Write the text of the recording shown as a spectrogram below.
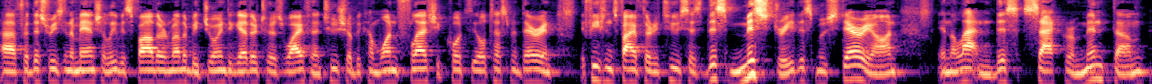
uh, For this reason, a man shall leave his father and mother, be joined together to his wife, and the two shall become one flesh. He quotes the Old Testament there in Ephesians 5.32. He says, This mystery, this mysterion in the Latin, this sacramentum,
